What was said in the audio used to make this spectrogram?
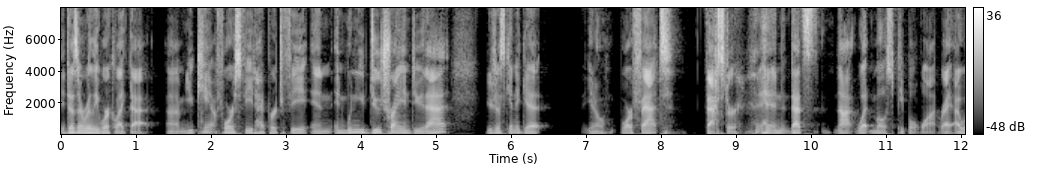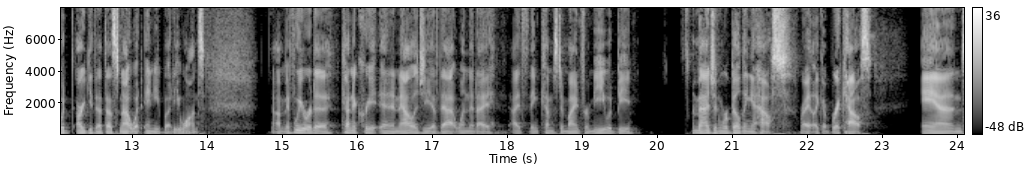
It doesn't really work like that. Um, you can't force feed hypertrophy, and and when you do try and do that, you're just going to get you know more fat faster. And that's not what most people want, right? I would argue that that's not what anybody wants. Um, if we were to kind of create an analogy of that, one that I, I think comes to mind for me would be imagine we're building a house, right? Like a brick house. And,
